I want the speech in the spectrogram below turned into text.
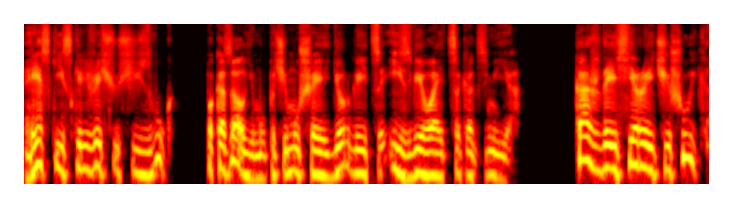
Резкий скрежещущий звук показал ему, почему шея дергается и извивается, как змея. Каждая серая чешуйка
